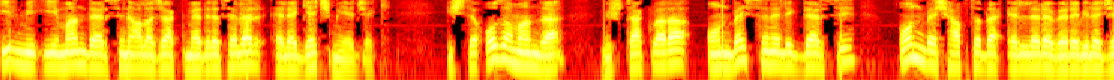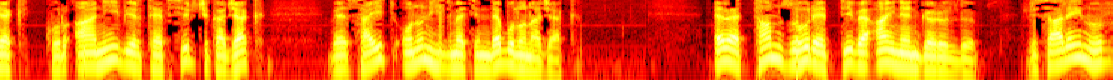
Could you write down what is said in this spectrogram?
ilmi iman dersini alacak medreseler ele geçmeyecek. İşte o zaman da müştaklara 15 senelik dersi 15 haftada ellere verebilecek Kur'ani bir tefsir çıkacak ve Said onun hizmetinde bulunacak. Evet tam zuhur etti ve aynen görüldü. Risale-i Nur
